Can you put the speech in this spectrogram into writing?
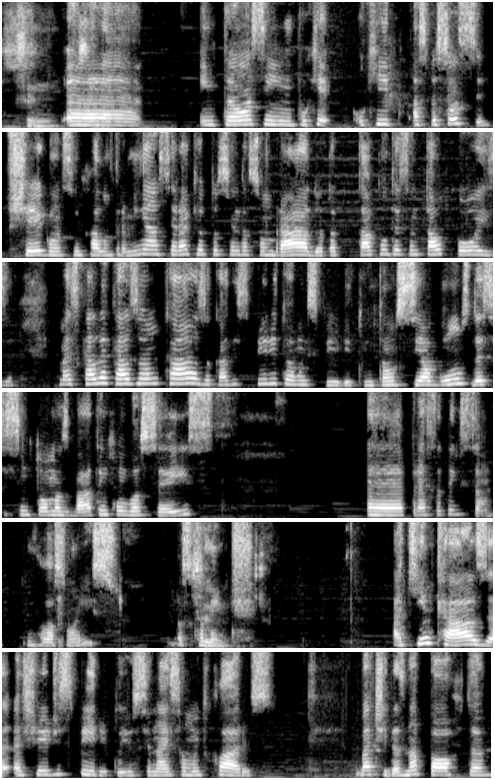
Sim, é, sim. Então, assim, porque o que as pessoas chegam assim, falam para mim, ah, será que eu tô sendo assombrado? Tá, tá acontecendo tal coisa. Mas cada caso é um caso, cada espírito é um espírito. Então, se alguns desses sintomas batem com vocês, é, presta atenção em relação a isso, basicamente. Sim. Aqui em casa é cheio de espírito e os sinais são muito claros. Batidas na porta,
